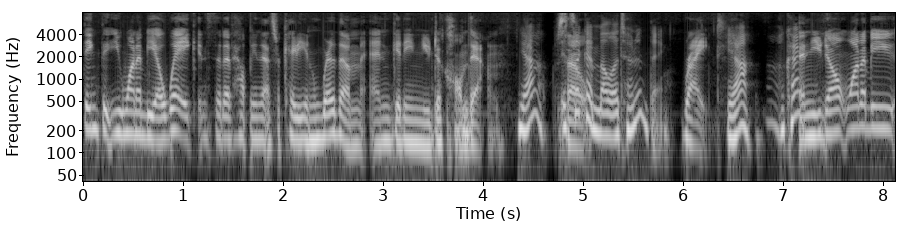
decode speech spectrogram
think that you want to be awake instead of helping that circadian rhythm and getting you to calm down. Yeah, it's like a melatonin thing. Right. Yeah. Okay. And you don't want to be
